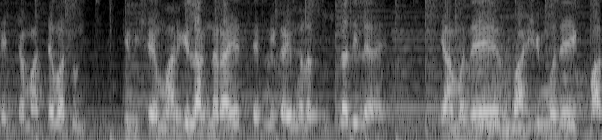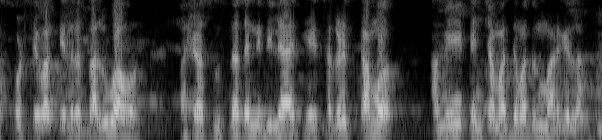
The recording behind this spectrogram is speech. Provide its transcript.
त्यांच्या माध्यमातून हे विषय मार्गी लागणार आहेत. त्यांनी काही मला सूचना दिल्या आहेत. यामध्ये वाशिममध्ये एक पासपोर्ट सेवा केंद्र चालू व्हावं अशा सूचना त्यांनी दिल्या आहेत. हे सगळेच कामं आम्ही त्यांच्या माध्यमातून मार्गी लागतो.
